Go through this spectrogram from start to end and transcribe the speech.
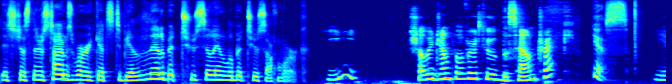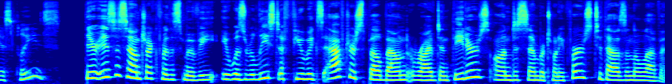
It's just there's times where it gets to be a little bit too silly and a little bit too sophomoric. Shall we jump over to the soundtrack? Yes. Yes, please. There is a soundtrack for this movie. It was released a few weeks after Spellbound arrived in theaters on December 21st, 2011.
